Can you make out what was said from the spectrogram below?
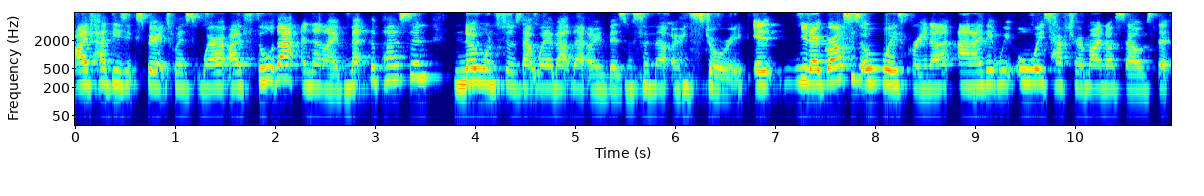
I've had these experiences where I've thought that and then I've met the person, no one feels that way about their own business and their own story. It, you know, grass is always greener. And I think we always have to remind ourselves that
